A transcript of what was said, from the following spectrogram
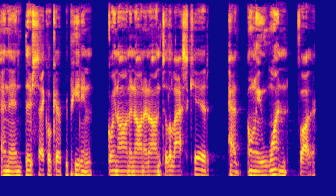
And then their cycle kept repeating, going on and on and on till the last kid had only one father.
